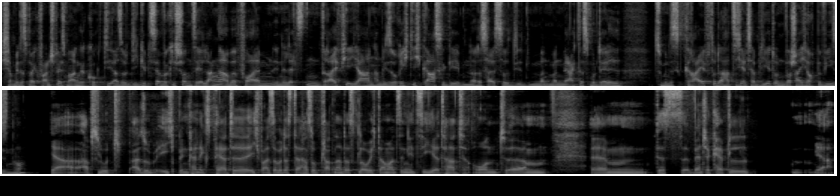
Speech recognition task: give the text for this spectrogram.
Ich habe mir das bei Quantspace mal angeguckt. Die, also die gibt es ja wirklich schon sehr lange, aber vor allem in den letzten drei, vier Jahren haben die so richtig Gas gegeben. Ne? Das heißt, so die, man, man merkt, das Modell zumindest greift oder hat sich etabliert und wahrscheinlich auch bewiesen. Ne? Ja, absolut. Also ich bin kein Experte. Ich weiß aber, dass der Hasso Plattner das, glaube ich, damals initiiert hat und ähm, ähm, das Venture Capital ja,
